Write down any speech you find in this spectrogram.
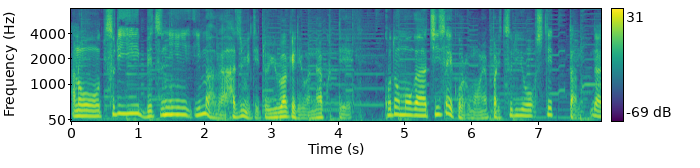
あの釣り別に今が初めてというわけではなくて子供が小さい頃もやっぱり釣りをしてたんだ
